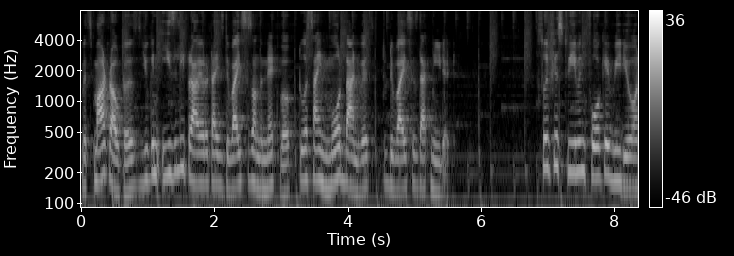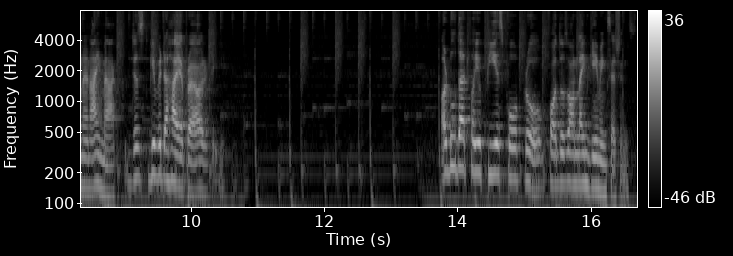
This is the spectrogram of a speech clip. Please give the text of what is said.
With smart routers, you can easily prioritize devices on the network to assign more bandwidth to devices that need it. So if you're streaming 4K video on an iMac, just give it a higher priority. Or do that for your PS4 Pro for those online gaming sessions.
